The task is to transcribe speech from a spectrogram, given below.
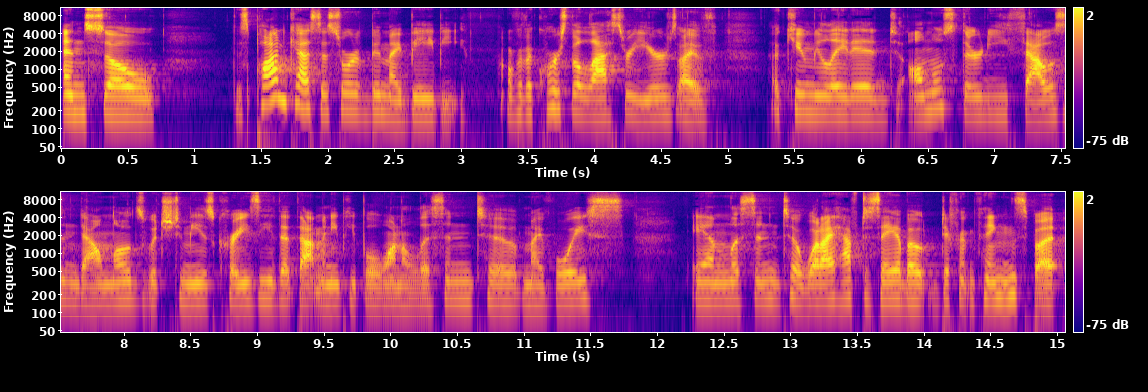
And so this podcast has sort of been my baby. Over the course of the last three years, I've accumulated almost 30,000 downloads, which to me is crazy that that many people want to listen to my voice and listen to what I have to say about different things, but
